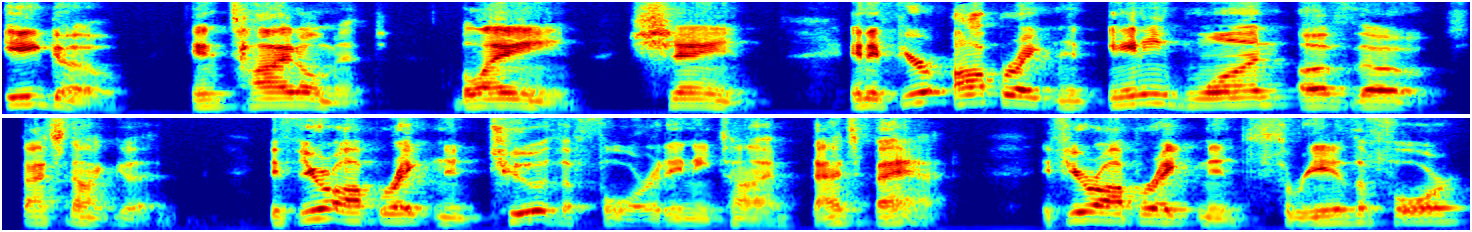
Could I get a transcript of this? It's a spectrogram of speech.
ego, entitlement, blame, shame, and if you're operating in any one of those, that's not good. If you're operating in two of the four at any time, that's bad. If you're operating in three of the four,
